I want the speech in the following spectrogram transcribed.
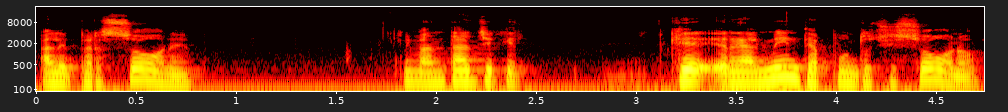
alle persone, i vantaggi che, che realmente appunto ci sono.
